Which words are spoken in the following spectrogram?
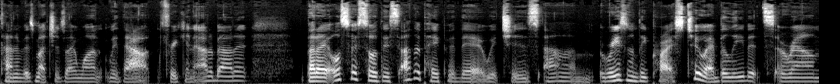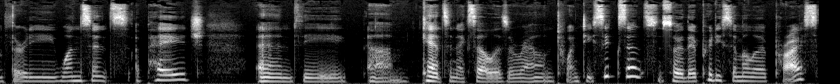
kind of as much as I want without freaking out about it. But I also saw this other paper there, which is um, reasonably priced too. I believe it's around 31 cents a page and the um, Canson XL is around 26 cents, so they're pretty similar price.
